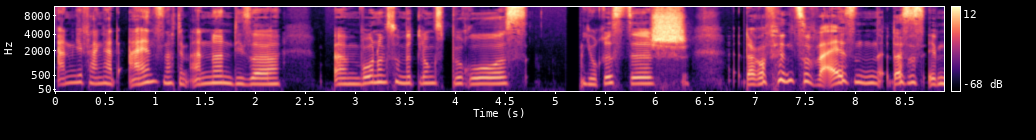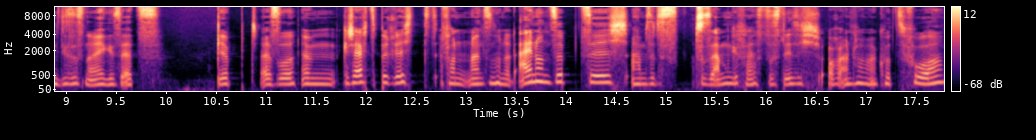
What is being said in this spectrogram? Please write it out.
angefangen hat, eins nach dem anderen dieser ähm, Wohnungsvermittlungsbüros juristisch darauf hinzuweisen, dass es eben dieses neue Gesetz gibt. Also im Geschäftsbericht von 1971 haben sie das zusammengefasst. Das lese ich auch einfach mal kurz vor.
